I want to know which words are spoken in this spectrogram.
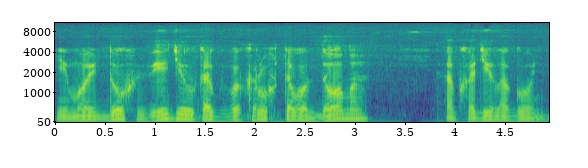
И мой дух видел, как вокруг того дома обходил огонь.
